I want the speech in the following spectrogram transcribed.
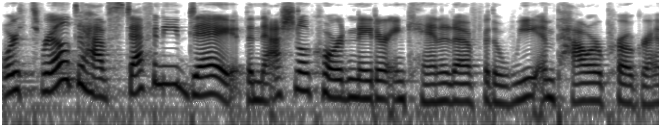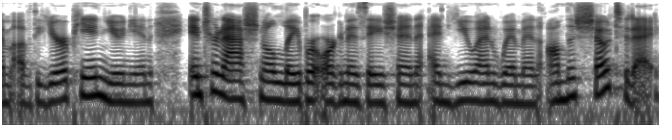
We're thrilled to have Stephanie Day, the National Coordinator in Canada for the We Empower program of the European Union, International Labour Organization, and UN Women, on the show today.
